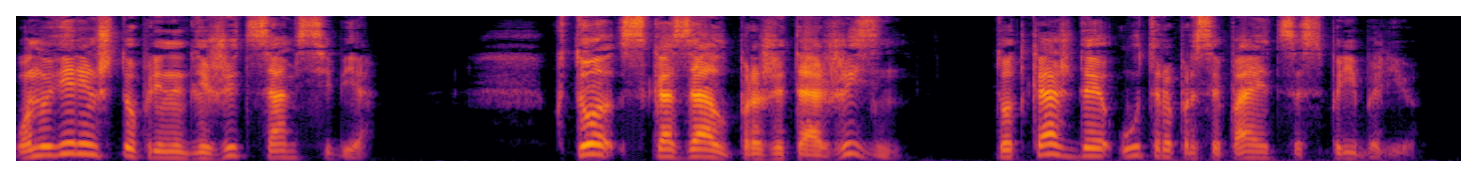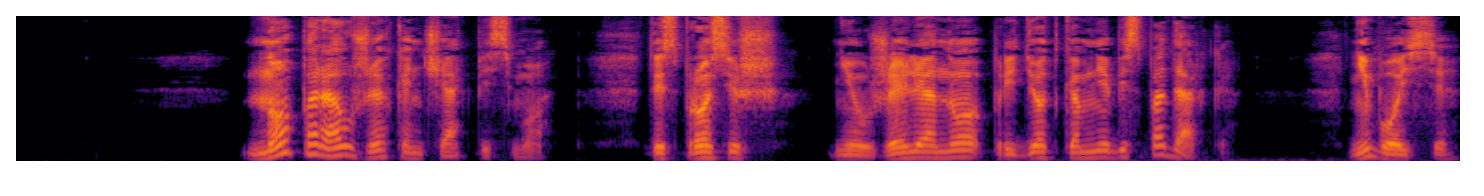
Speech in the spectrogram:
Он уверен, что принадлежит сам себе. Кто сказал «прожита жизнь», тот каждое утро просыпается с прибылью. Но пора уже кончать письмо. Ты спросишь, неужели оно придет ко мне без подарка? Не бойся,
